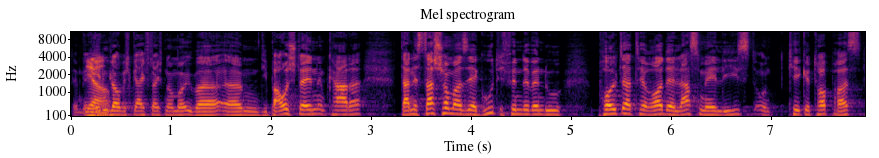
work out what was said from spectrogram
Denn wir ja. reden, glaube ich, gleich vielleicht nochmal über ähm, die Baustellen im Kader. Dann ist das schon mal sehr gut. Ich finde, wenn du Polter, Terror de Lasme liest und Keke Top hast,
